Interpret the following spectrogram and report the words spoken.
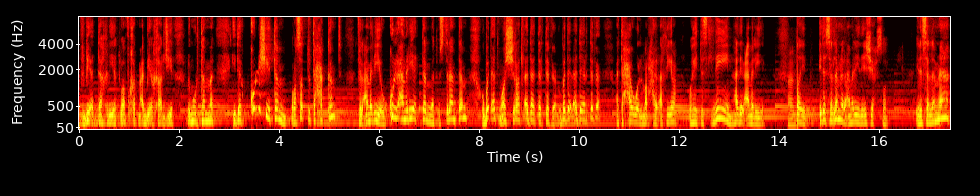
في البيئة الداخلية توافقت مع البيئة الخارجية الأمور تمت. إذا كل شيء تم ورصدت وتحكمت في العملية وكل عملية تمت واستلام تم وبدأت مؤشرات الأداء ترتفع وبدأ الأداء يرتفع أتحول للمرحلة الأخيرة وهي تسليم هذه العملية. حلو. طيب إذا سلمنا العملية دي إيش يحصل؟ إذا سلمناها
